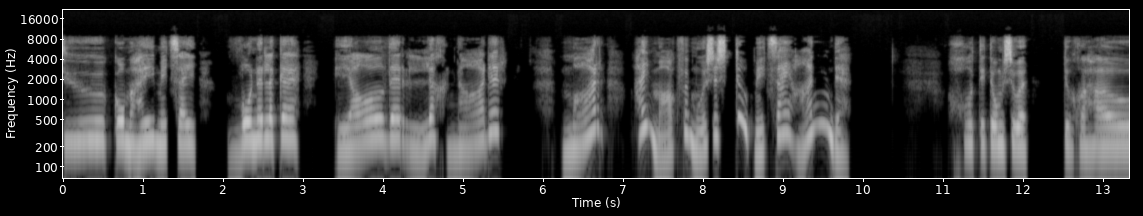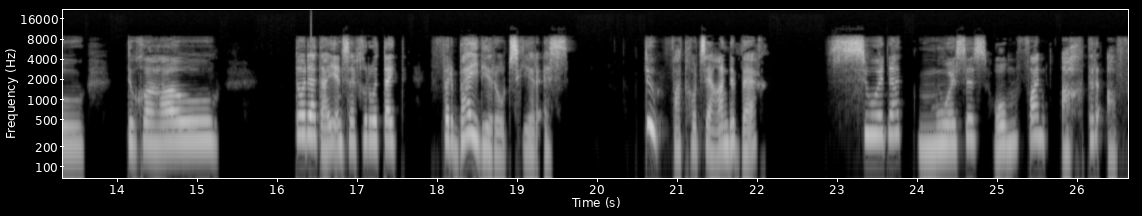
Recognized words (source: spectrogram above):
Toe kom hy met sy wonderlike helder lig nader, maar hy maak vir Moses toe met sy hande. God het hom so toegehou, toegehou totdat hy in sy grootheid verby die rotsskeur is. Toe vat God sy hande weg sodat Moses hom van agter af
